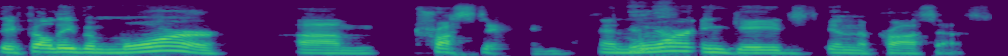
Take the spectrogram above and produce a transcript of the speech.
they felt even more um, trusting and yeah. more engaged in the process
